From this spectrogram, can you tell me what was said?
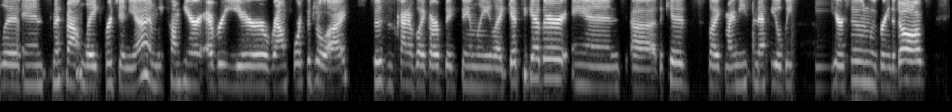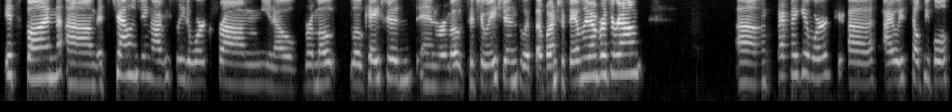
live in Smith Mountain Lake, Virginia, and we come here every year around Fourth of July. So this is kind of like our big family like get together, and uh, the kids, like my niece and nephew, will be here soon. We bring the dogs. It's fun. Um, it's challenging, obviously, to work from you know remote locations and remote situations with a bunch of family members around. Um, I make it work. Uh, I always tell people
